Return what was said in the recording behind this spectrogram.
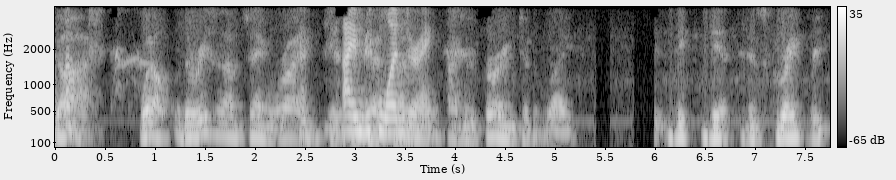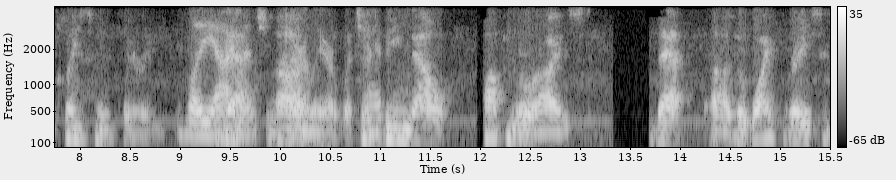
got. Well, the reason I'm saying right is I'm wondering. I'm, I'm referring to the right. The, the, this great replacement theory Well, yeah, I mentioned that um, earlier, which is I being now popularized. That uh, the white race is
